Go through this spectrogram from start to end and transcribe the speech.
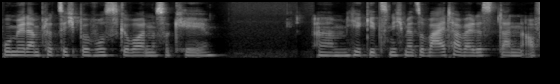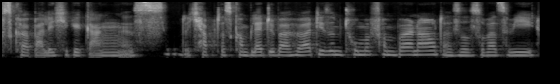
wo mir dann plötzlich bewusst geworden ist, okay, ähm, hier geht es nicht mehr so weiter, weil das dann aufs Körperliche gegangen ist. Ich habe das komplett überhört, die Symptome vom Burnout. Also sowas wie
